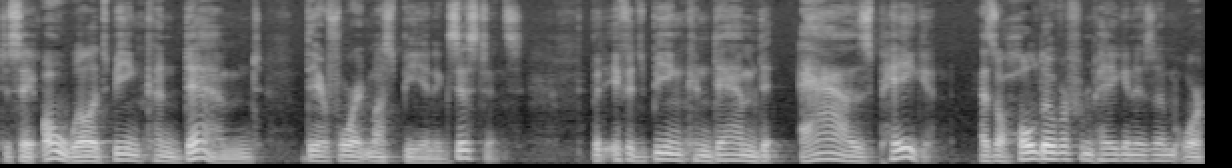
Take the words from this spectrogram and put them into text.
to say, oh, well, it's being condemned, therefore it must be in existence. But if it's being condemned as pagan, as a holdover from paganism, or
